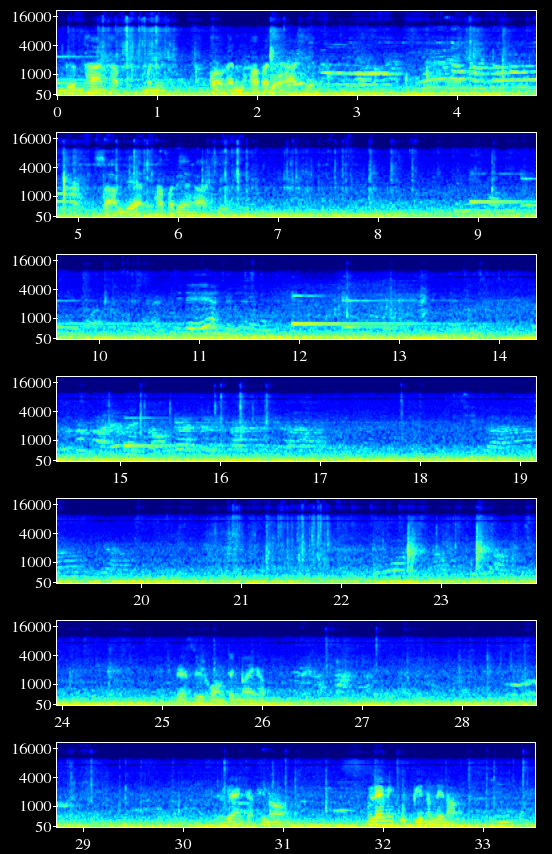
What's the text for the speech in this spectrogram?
อนเดินทางครับมันนี้พอกันอยู่พระประแดงอาเขตสามแยกพระประแดงอาเขตเดอันเรียนซื้อของจังหน้อยครับเดี๋ยว แย่งกับพี่น้องมือแรกมีกูปีนน้ำเลยเนาะ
